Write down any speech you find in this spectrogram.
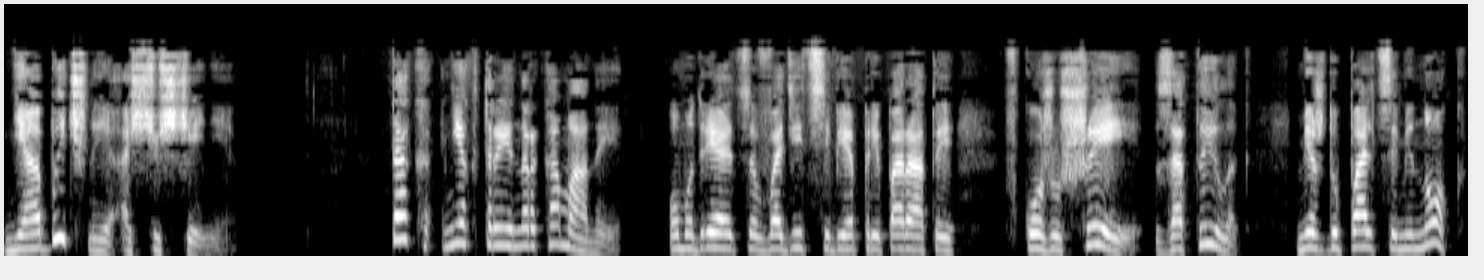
необычные ощущения. Так некоторые наркоманы умудряются вводить себе препараты в кожу шеи, затылок, между пальцами ног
